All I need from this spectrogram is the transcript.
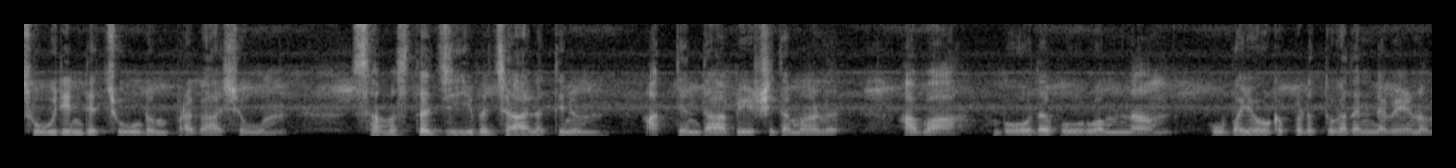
സൂര്യന്റെ ചൂടും പ്രകാശവും സമസ്ത ജീവജാലത്തിനും അത്യന്താപേക്ഷിതമാണ്. അവ ബോധപൂർവം നാം ഉപയോഗപ്പെടുത്തുക തന്നെ വേണം.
